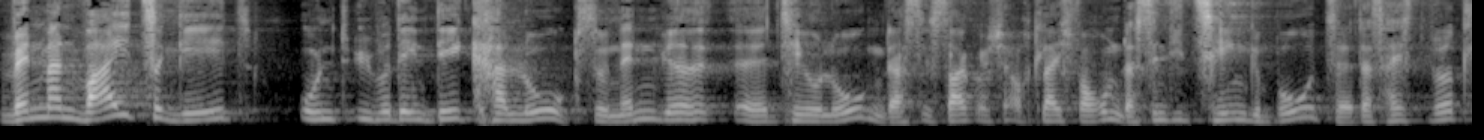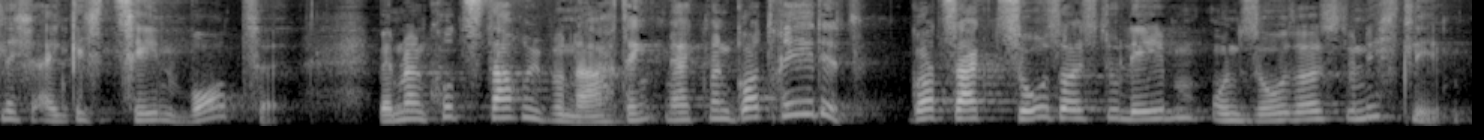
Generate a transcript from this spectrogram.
Wenn man weitergeht und über den Dekalog, so nennen wir äh, Theologen das, ich sage euch auch gleich warum, das sind die zehn Gebote, das heißt wörtlich eigentlich zehn Worte. Wenn man kurz darüber nachdenkt, merkt man, Gott redet. Gott sagt, so sollst du leben und so sollst du nicht leben.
